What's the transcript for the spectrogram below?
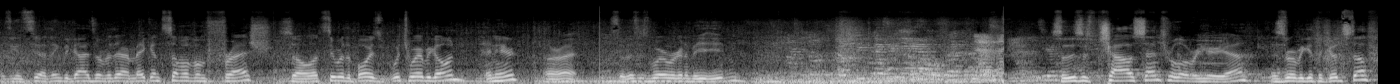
As you can see, I think the guys over there are making some of them fresh. So let's see where the boys, which way are we going? In here? All right, so this is where we're gonna be eating. So this is Chow Central over here, yeah? This is where we get the good stuff?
